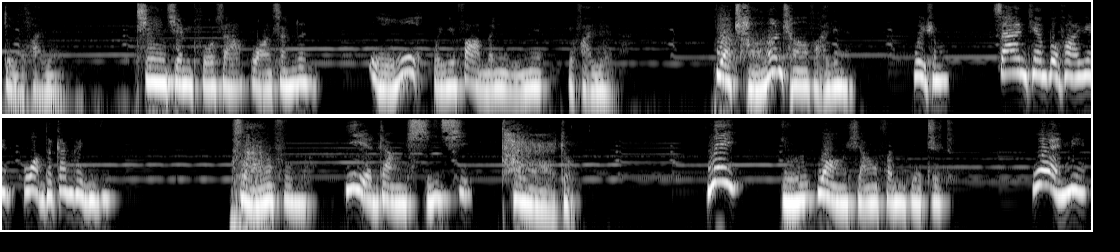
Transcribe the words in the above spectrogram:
都有发愿，天亲菩萨往生论。五回法门里面就发愿了，要常常发愿。为什么？三天不发愿，忘得干干净净。凡夫业障习气太重，内有妄想分别之处，外面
